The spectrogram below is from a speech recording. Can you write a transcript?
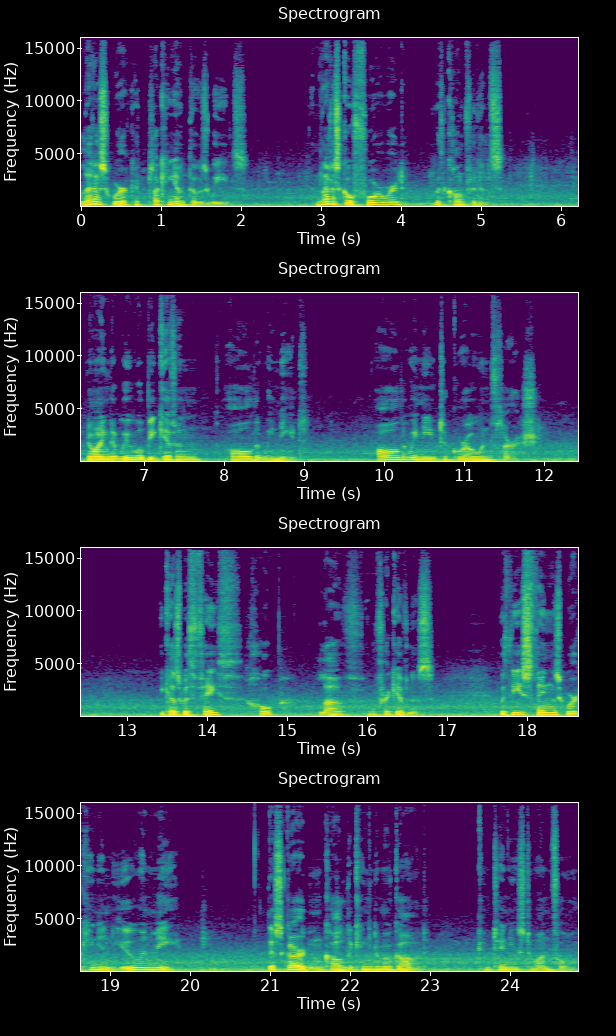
Let us work at plucking out those weeds. And let us go forward with confidence, knowing that we will be given all that we need, all that we need to grow and flourish. Because with faith, hope, love, and forgiveness, with these things working in you and me, this garden called the Kingdom of God continues to unfold.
